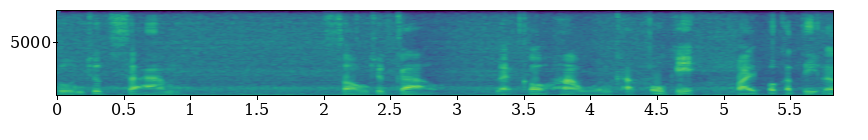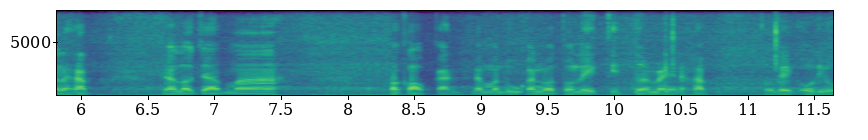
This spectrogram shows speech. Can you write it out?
0.3 2.9 และก็5โวลต์ครับ โอเค ไฟปกติแล้วนะครับ เดี๋ยวเราจะมาประกอบกันแล้วมาดูกันว่าตัวเลขติดด้วยไหมนะครับ ตัวเลขโอดิโอ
